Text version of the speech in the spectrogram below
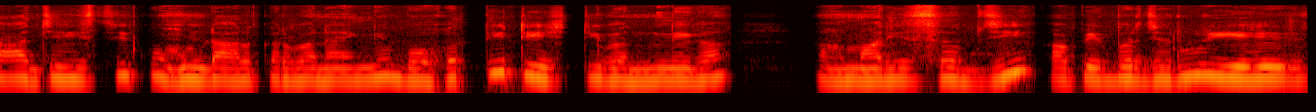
आज इसी को हम डालकर बनाएँगे। बहुत ही टेस्टी बनेगा हमारी सब्ज़ी। आप एक बार ज़रूर ये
